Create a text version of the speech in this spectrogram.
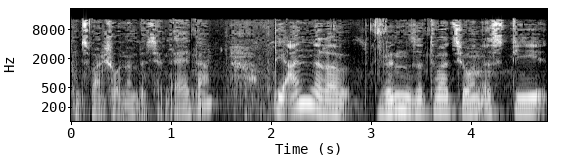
sind zwar schon ein bisschen älter. Die andere Win-Situation ist die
